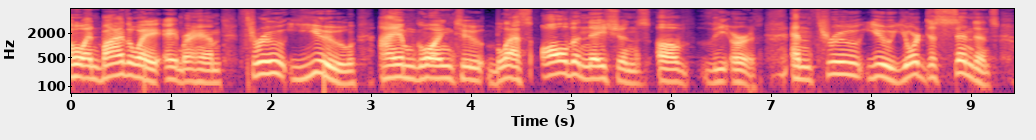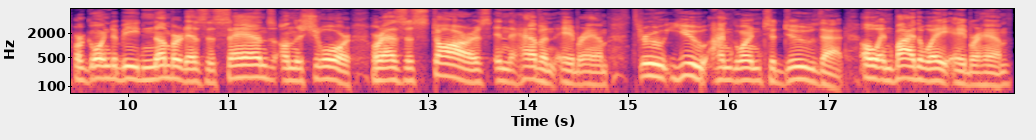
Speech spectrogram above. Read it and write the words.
Oh, and by the way, Abraham, through you, I am going to bless all the nations of the earth. And through you, your descendants are going to be numbered as the sands on the shore or as the stars in the heaven, Abraham. Through you, I'm going to do that. Oh, and by the way, Abraham,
